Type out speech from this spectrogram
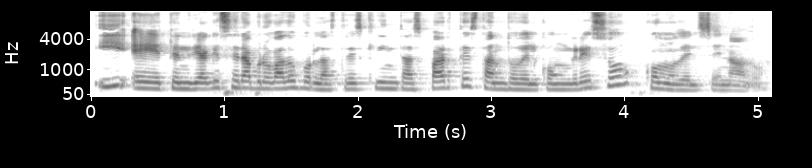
y eh, tendría que ser aprobado por las tres quintas partes, tanto del Congreso como del Senado.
